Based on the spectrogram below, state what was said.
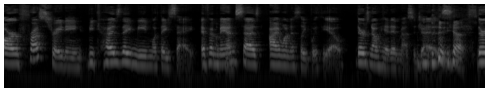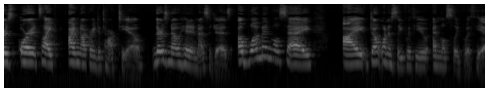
are frustrating because they mean what they say. If a man Okay. says, I want to sleep with you, there's no hidden messages. yes. There's, or it's like, I'm not going to talk to you. There's no hidden messages. A woman will say, I don't want to sleep with you and will sleep with you.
